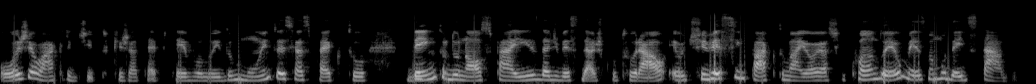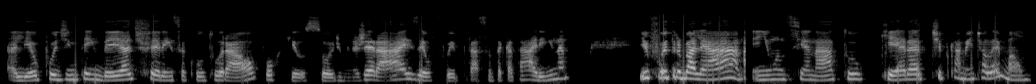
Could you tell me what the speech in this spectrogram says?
Hoje eu acredito que já deve ter evoluído muito esse aspecto dentro do nosso país da diversidade cultural. Eu tive esse impacto maior, eu acho que quando eu mesma mudei de estado. Ali eu pude entender a diferença cultural, porque eu sou de Minas Gerais, eu fui para Santa Catarina e fui trabalhar em um ancianato que era tipicamente alemão.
